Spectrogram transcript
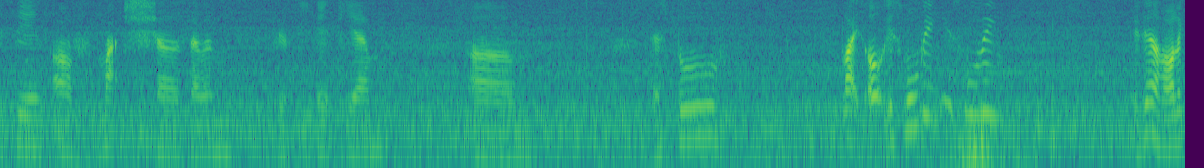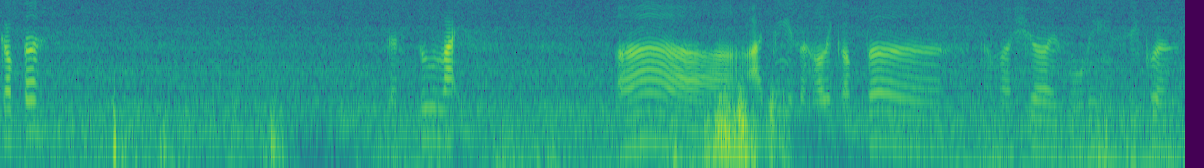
18th of March, uh, 7:58 p.m. Um, there's two lights. Oh, it's moving! It's moving! Is it a helicopter? There's two lights. Ah, I think it's a helicopter. I'm not sure it's moving in sequence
